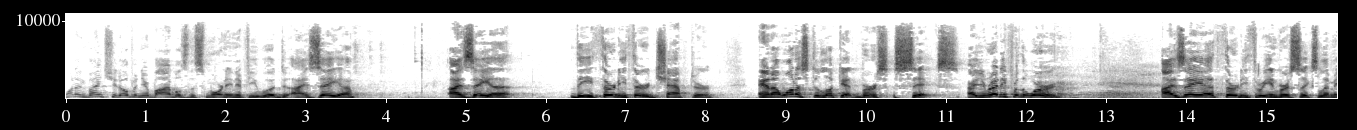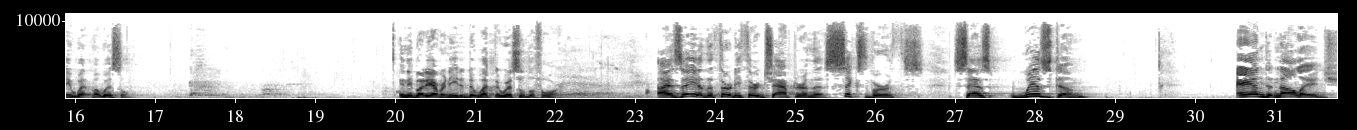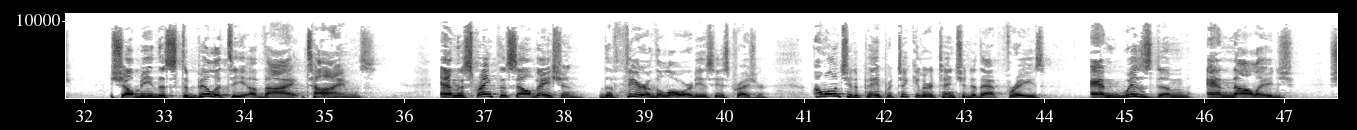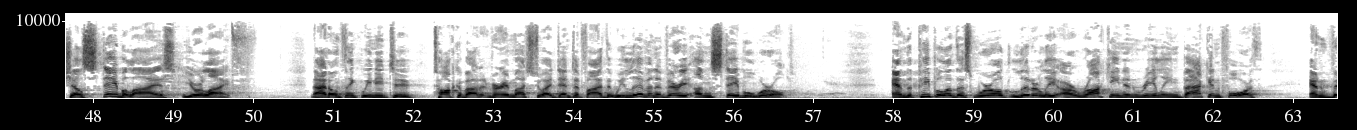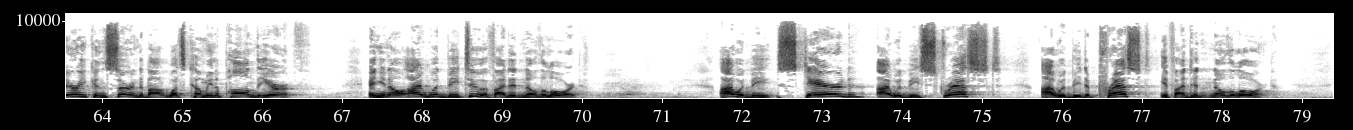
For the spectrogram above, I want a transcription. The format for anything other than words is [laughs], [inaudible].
I want to invite you to open your Bibles this morning, if you would, to Isaiah, Isaiah, the 33rd chapter, and I want us to look at verse 6. Are you ready for the word? Isaiah 33 and verse 6. Let me wet my whistle. Anybody ever needed to wet their whistle before? Isaiah, the 33rd chapter, and the sixth verse says, Wisdom and knowledge shall be the stability of thy times, and the strength of salvation, the fear of the Lord is his treasure. I want you to pay particular attention to that phrase, and wisdom and knowledge shall stabilize your life. Now, I don't think we need to talk about it very much to identify that we live in a very unstable world. And the people of this world literally are rocking and reeling back and forth and very concerned about what's coming upon the earth. And you know, I would be too if I didn't know the Lord. I would be scared. I would be stressed. I would be depressed if I didn't know the Lord.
